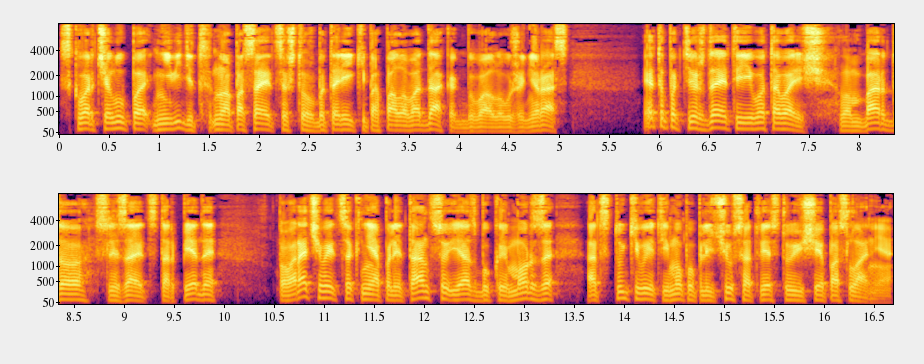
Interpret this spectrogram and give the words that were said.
Скворчалупа не видит, но опасается, что в батарейке попала вода, как бывало уже не раз. Это подтверждает и его товарищ. Ломбардо слезает с торпеды, поворачивается к неаполитанцу и азбукой Морзе отстукивает ему по плечу соответствующее послание.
